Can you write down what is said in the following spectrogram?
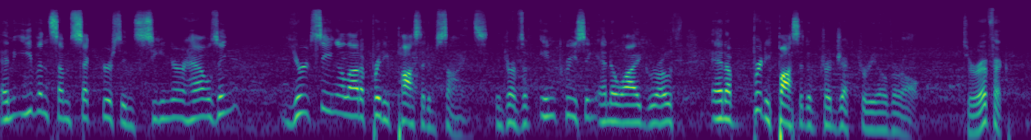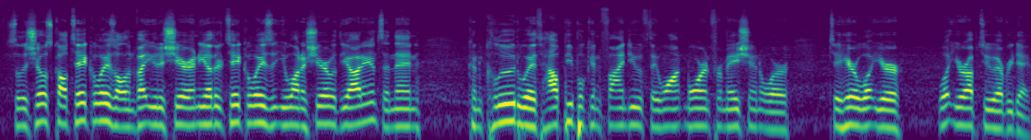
and even some sectors in senior housing, you're seeing a lot of pretty positive signs in terms of increasing NOI growth and a pretty positive trajectory overall. Terrific. So the show's called Takeaways. I'll invite you to share any other takeaways that you want to share with the audience and then conclude with how people can find you if they want more information or to hear what you're what you're up to every day.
